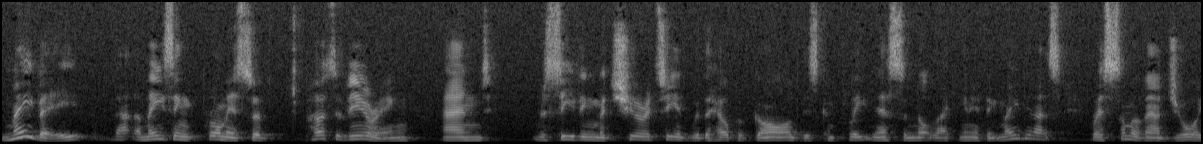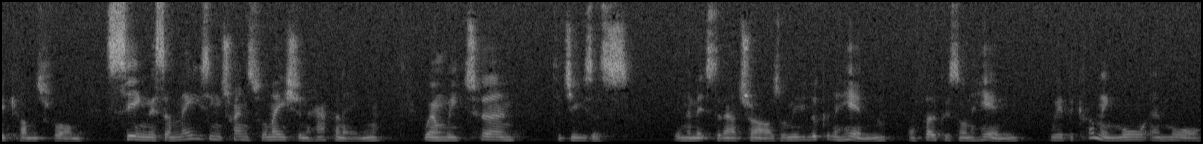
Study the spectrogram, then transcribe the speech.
maybe that amazing promise of persevering and receiving maturity with the help of God, this completeness and not lacking anything, maybe that's where some of our joy comes from, seeing this amazing transformation happening when we turn to Jesus in the midst of our trials. When we look at Him and focus on Him, we're becoming more and more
